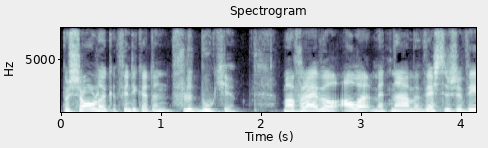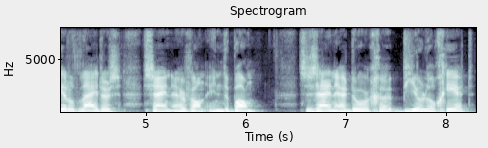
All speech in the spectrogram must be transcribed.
Persoonlijk vind ik het een flutboekje. Maar vrijwel alle, met name westerse wereldleiders, zijn ervan in de ban. Ze zijn erdoor gebiologeerd,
